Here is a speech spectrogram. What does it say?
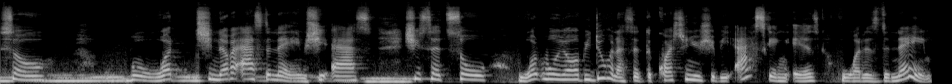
so, well, what? She never asked the name. She asked. She said, "So, what will y'all be doing?" I said, "The question you should be asking is, what is the name?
